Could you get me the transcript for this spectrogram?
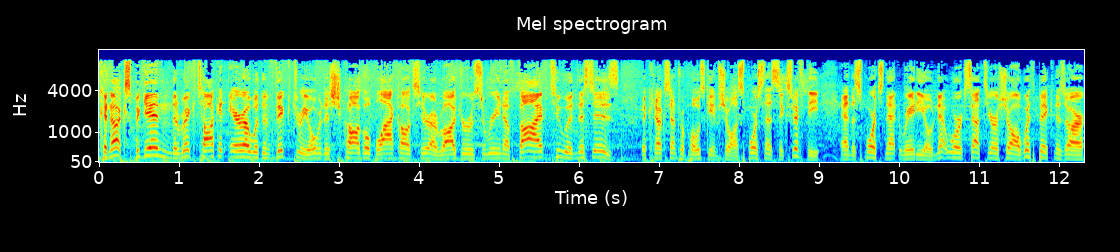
Canucks begin the Rick Tocchet era with a victory over the Chicago Blackhawks here at Rogers Arena 5 2, and this is the Canucks Central postgame show on Sportsnet 650 and the Sportsnet Radio Network. Satiar Shah with Bik Nizzar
